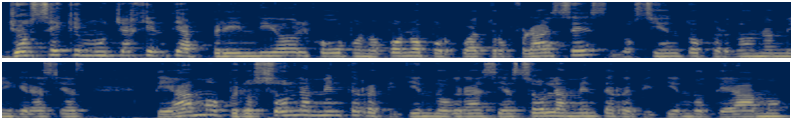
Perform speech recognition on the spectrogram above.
Yo sé que mucha gente aprendió el juego Ponopono por cuatro frases. Lo siento, perdóname, gracias, te amo, pero solamente repitiendo gracias, solamente repitiendo te amo,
